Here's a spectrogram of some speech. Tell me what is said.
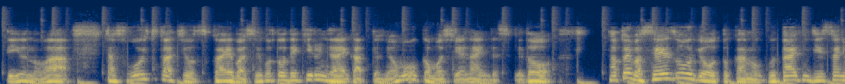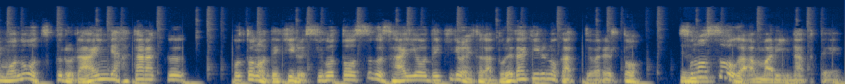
ていうのは、じゃあそういう人たちを使えば仕事できるんじゃないかっていうふうに思うかもしれないんですけど、例えば製造業とかの具体的に実際に物を作るラインで働くことのできる、仕事をすぐ採用できるような人がどれだけいるのかって言われると、その層があんまりいなくて、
